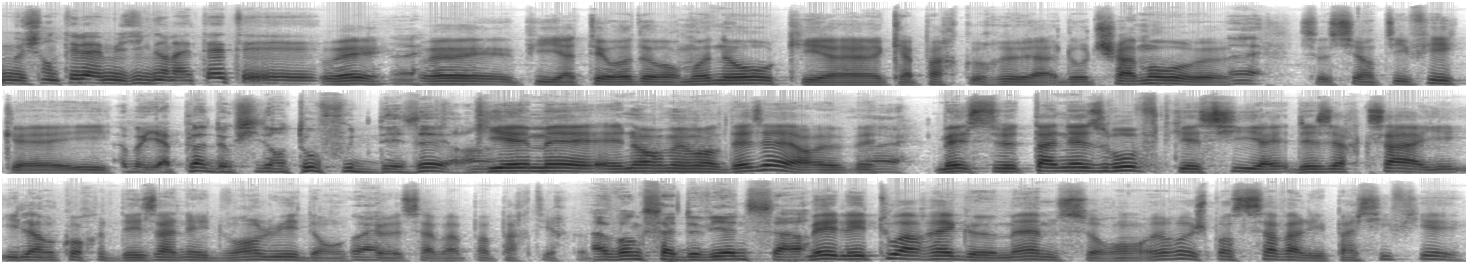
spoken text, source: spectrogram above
me chanter la musique dans la tête et. Oui, oui, et puis il y a Théodore Monod qui a, qui a parcouru à dos de chameau, euh, Ouais. ce scientifique, euh, il- Ah bah, Il y a plein d'Occidentaux fous de désert. hein. qui aimait énormément le désert. euh, Mais, Ouais. mais ce Tanes Ruft, qui est si désert que ça, il, il a encore des années devant lui, donc Ouais. euh, ça ne va pas partir comme ça. Avant que ça devienne ça. Mais les Touaregs eux-mêmes seront heureux. Je pense que ça va les pacifier.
